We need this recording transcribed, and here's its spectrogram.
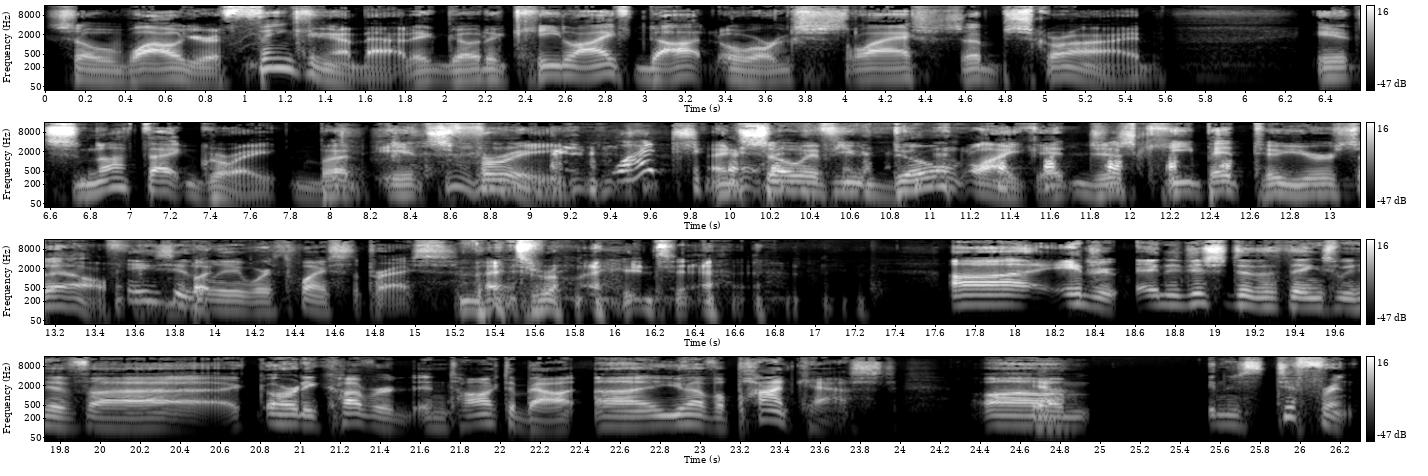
So while you're thinking about it, go to keylife.org slash subscribe. It's not that great, but it's free. What? And so if you don't like it, just keep it to yourself. Easily worth twice the price. That's right. Uh, Andrew, in addition to the things we have uh, already covered and talked about, uh, you have a podcast. Um, And it's different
